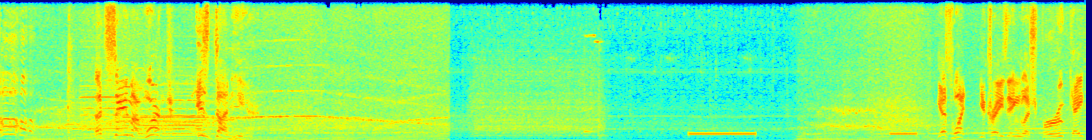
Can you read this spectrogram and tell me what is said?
Oh! I'd say my work is done here. Guess what, you crazy English fruitcake?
